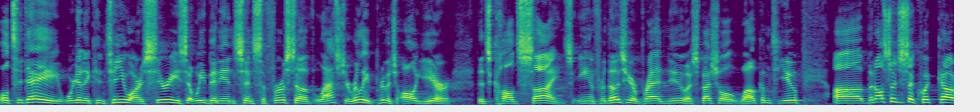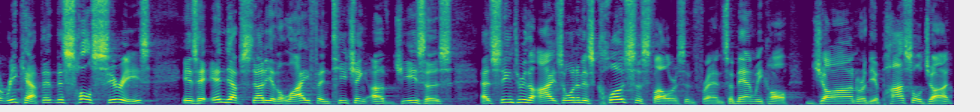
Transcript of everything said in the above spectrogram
Well, today we're going to continue our series that we've been in since the first of last year, really pretty much all year, that's called Signs. And for those of you who are brand new, a special welcome to you. Uh, but also, just a quick uh, recap. This whole series is an in depth study of the life and teaching of Jesus as seen through the eyes of one of his closest followers and friends, a man we call John or the Apostle John.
